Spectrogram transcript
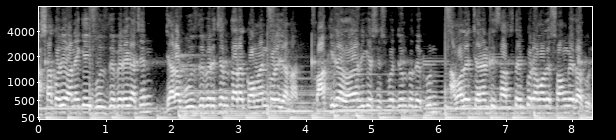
আশা করি অনেকেই বুঝতে পেরে গেছেন। যারা বুঝতে পেরেছেন তারা কমেন্ট করে জানান। বাকিরা ধাঁধাটিকে শেষ পর্যন্ত দেখুন। আমাদের চ্যানেলটি সাবস্ক্রাইব করে আমাদের সঙ্গে থাকুন।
